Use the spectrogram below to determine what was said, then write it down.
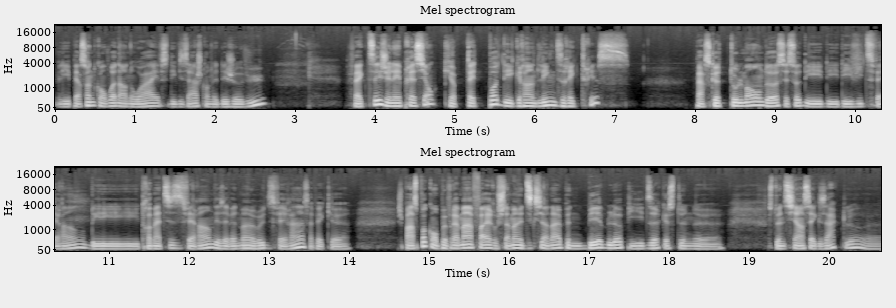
les personnes qu'on voit dans nos rêves, c'est des visages qu'on a déjà vus. Fait que, tu sais, j'ai l'impression qu'il n'y a peut-être pas des grandes lignes directrices parce que tout le monde a, c'est ça, des, des- des vies différentes, des traumatismes différents, des événements heureux différents. Ça fait que je pense pas qu'on peut vraiment faire justement un dictionnaire puis une Bible là, puis dire que c'est une, c'est une science exacte. Là. Euh,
